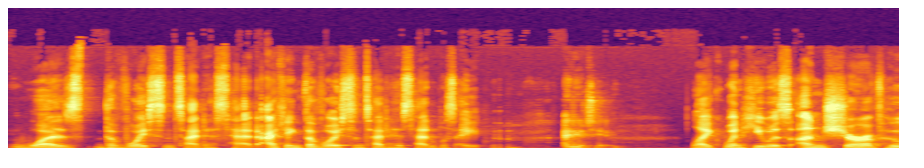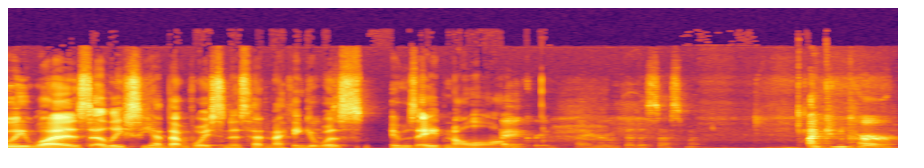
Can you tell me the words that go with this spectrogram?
was the voice inside his head. I think the voice inside his head was Aiden. I do too. Like when he was unsure of who he was, at least he had that voice in his head, and I think it was it was Aiden all along. I agree. I agree with that assessment. I concur.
